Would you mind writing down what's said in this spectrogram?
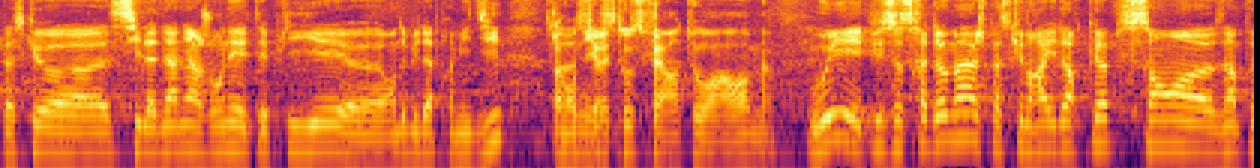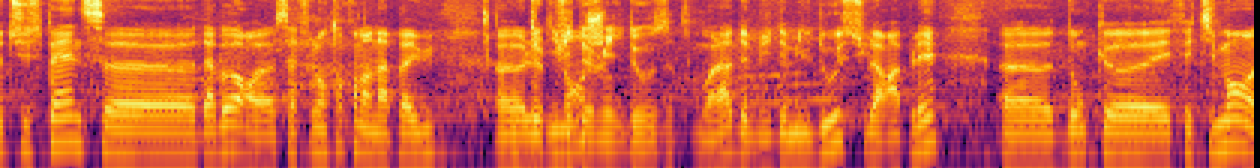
parce que euh, si la dernière journée était pliée euh, en début d'après-midi. on euh, irait tous faire un tour à Rome. Oui, et puis ce serait dommage parce qu'une Ryder Cup sans un peu de suspense, d'abord, ça fait longtemps qu'on n'en a pas eu le depuis dimanche. Depuis 2012. Voilà, depuis 2012, tu l'as rappelé. donc, effectivement,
